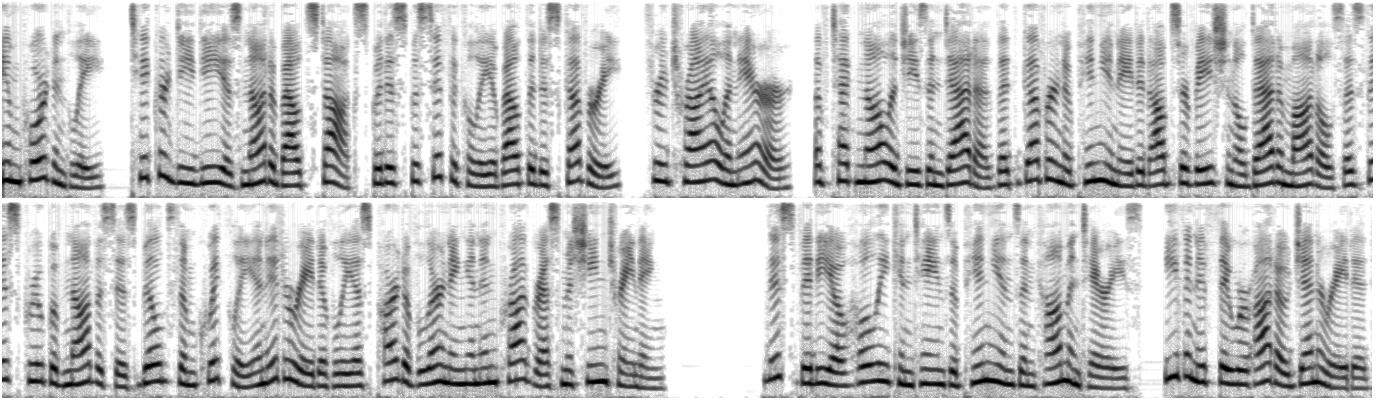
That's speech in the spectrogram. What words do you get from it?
Importantly, Ticker DD is not about stocks but is specifically about the discovery, through trial and error, of technologies and data that govern opinionated observational data models as this group of novices builds them quickly and iteratively as part of learning and in-progress machine training. This video wholly contains opinions and commentaries, even if they were auto-generated.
